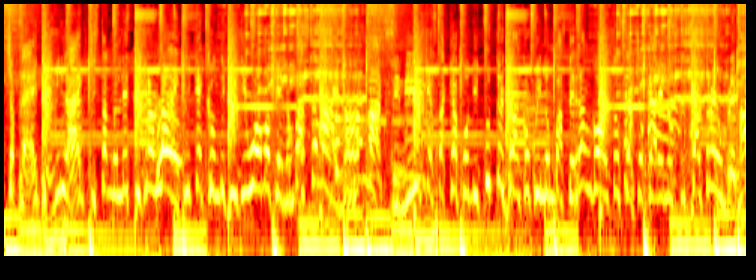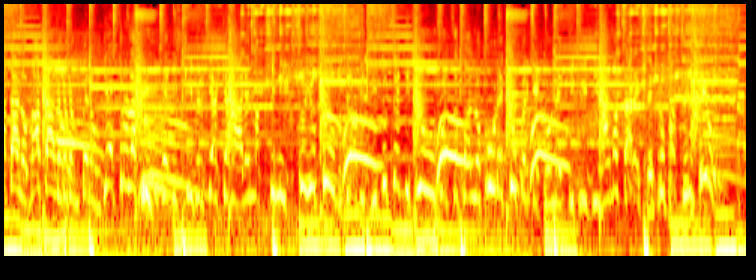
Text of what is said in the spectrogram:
Schiaccia play, premi like, ci stanno le tigre online Clicca e condividi uomo che non basta mai Mamma Maximi che sta a capo di tutto il branco Qui non basta il rango alto se a giocare non stessi altro è ombre Matalo, matalo, camperon dietro la cru Devi iscriverti al canale Maximix su YouTube Trovi di tutto e di più, forza fallo pure tu Perché con le tigre di Roma stare sempre un passo in più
